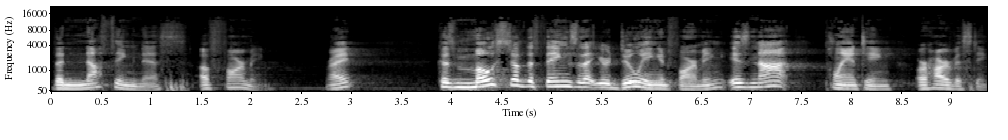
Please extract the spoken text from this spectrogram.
the nothingness of farming, right? Because most of the things that you're doing in farming is not planting or harvesting.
